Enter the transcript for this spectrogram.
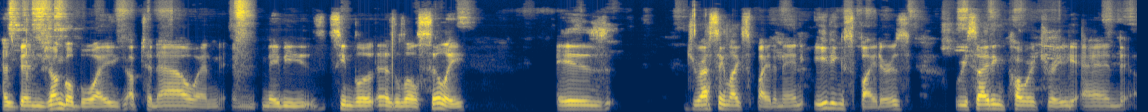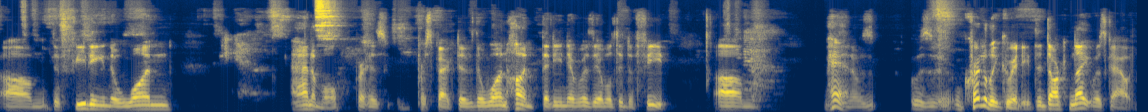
has been Jungle Boy up to now, and, and maybe seemed as a little silly, is dressing like Spider-Man, eating spiders, reciting poetry, and um, defeating the one animal, for his perspective, the one hunt that he never was able to defeat. Um, man, it was was incredibly gritty. The Dark Knight was out.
